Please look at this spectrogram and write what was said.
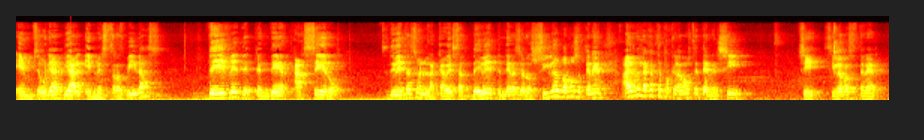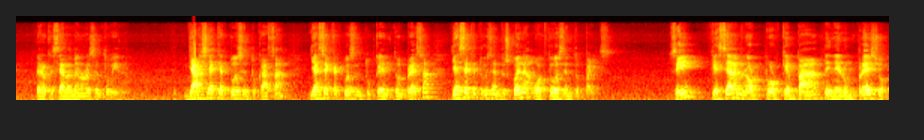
en seguridad vial en nuestras vidas, debe de tender a cero. Estar en la cabeza, debe de tender a cero. Sí las vamos a tener. Ay, relájate porque las vamos a tener. Sí, sí, sí las vas a tener, pero que sean las menores en tu vida ya sea que actúes en tu casa, ya sea que actúes en tu, en tu empresa, ya sea que actúes en tu escuela o actúes en tu país. ¿Sí? Que sea la menor porque va a tener un precio.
